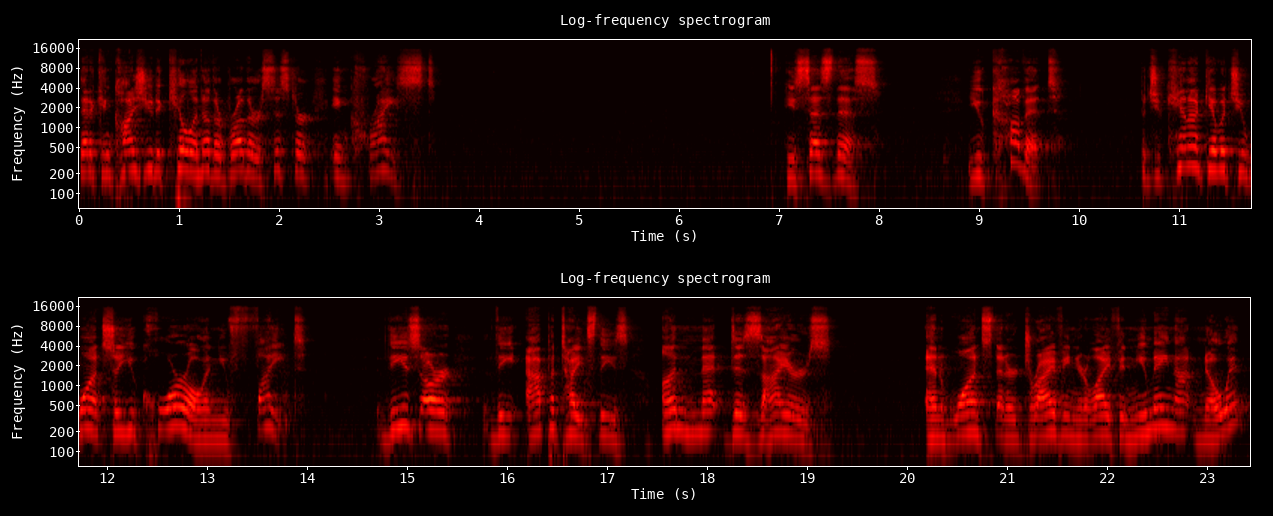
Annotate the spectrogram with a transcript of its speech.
that it can cause you to kill another brother or sister in Christ. He says this You covet, but you cannot get what you want, so you quarrel and you fight. These are the appetites, these unmet desires and wants that are driving your life, and you may not know it.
